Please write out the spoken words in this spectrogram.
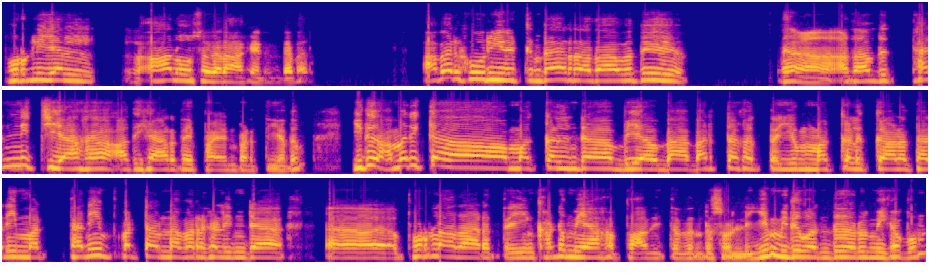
பொருளியல் ஆலோசகராக இருந்தவர். அவர் கூறியிருக்கின்றார் அதாவது அதாவது தன்னிச்சையாக அதிகாரத்தை பயன்படுத்தியதும் இது அமெரிக்கா மக்களின் விய- வ- வர்த்தகத்தையும் மக்களுக்கான தனி தனிப்பட்ட நபர்களின் பொருளாதாரத்தையும் கடுமையாக பாதித்தது என்று சொல்லியும் இது வந்து ஒரு மிகவும்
